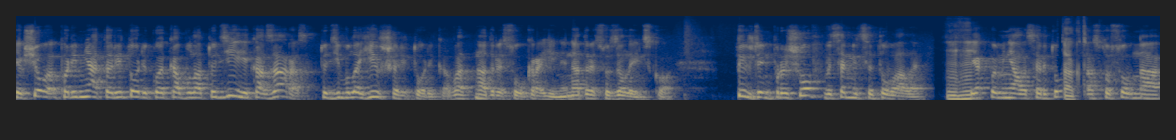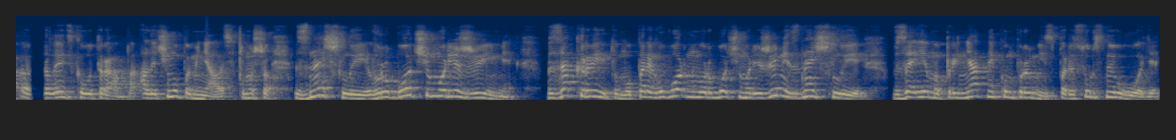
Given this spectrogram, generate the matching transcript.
Якщо порівняти риторику, яка була тоді, яка зараз, тоді була гірша риторика в- на адресу України, на адресу Зеленського. Тиждень пройшов, ви самі цитували, Угу. як помінялася риторика Так, стосовно е, Зеленського у Трампа. Але чому помінялася? Тому що знайшли в робочому режимі, в закритому переговорному робочому режимі, знайшли взаємоприйнятний компроміс по ресурсній угоді.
